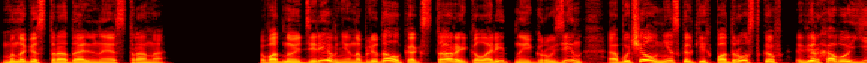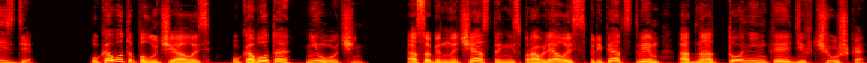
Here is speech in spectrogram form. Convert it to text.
«многострадальная страна». В одной деревне наблюдал, как старый колоритный грузин обучал нескольких подростков верховой езде. У кого-то получалось, у кого-то не очень. Особенно часто не справлялась с препятствием одна тоненькая девчушка.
